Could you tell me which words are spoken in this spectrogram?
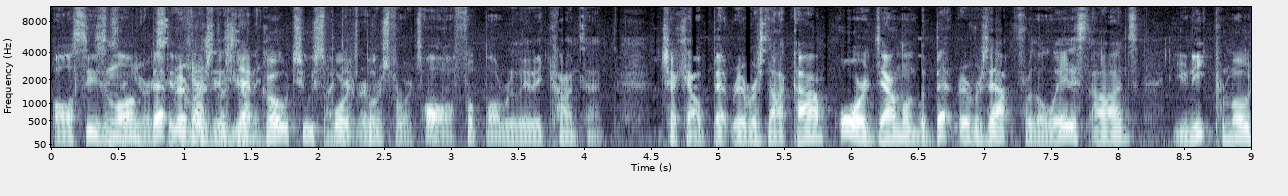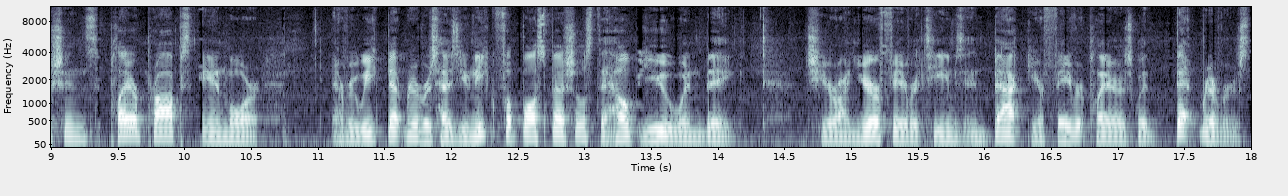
All season long, Bet Rivers is your go-to sportsbook for all football-related content. Check out betrivers.com or download the Bet Rivers app for the latest odds, unique promotions, player props, and more. Every week, Bet Rivers has unique football specials to help you win big. Cheer on your favorite teams and back your favorite players with Bet Rivers.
